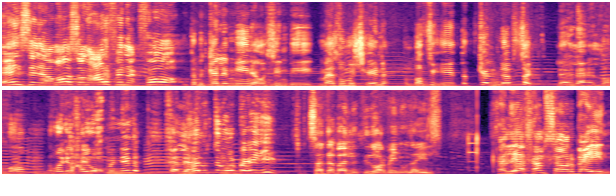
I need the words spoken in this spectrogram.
انزل يا مازو أنا عارف إنك فوق. أنت بتكلم مين يا وسيم بيه؟ مازو مش هنا. الله في إيه؟ أنت بتكلم نفسك. لا إله إلا الله. الراجل هيروح مننا. خليها له 42 انت بتصدق بقى إن 42 قليل؟ خليها 45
